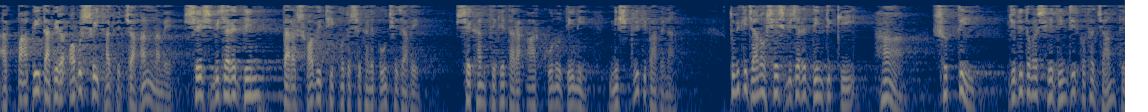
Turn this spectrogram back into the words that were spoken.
আর পাপি তাপিরা অবশ্যই থাকবে জাহান নামে শেষ বিচারের দিন তারা সবই ঠিকমতো সেখানে পৌঁছে যাবে। সেখান থেকে তারা আর কোনো দিনই নিষ্কৃতি পাবে না। তুমি কি জানো শেষ বিচারের দিনটি কি? হ্যাঁ সত্যি। যদি তোমরা সে দিনটির কথা জানতে,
